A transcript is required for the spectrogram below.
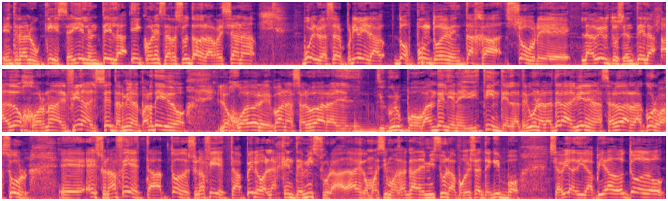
entre la Luquesa y el Entela, y con ese resultado la Rellana vuelve a ser primera, dos puntos de ventaja sobre la Virtus Entela a dos jornadas del final. Se termina el partido, los jugadores van a saludar al grupo Bandelien y Distinte en la tribuna lateral, vienen a saludar la curva sur. Eh, es una fiesta, todo es una fiesta, pero la gente misurada, eh, como decimos acá de misura, porque ya este equipo se había dilapidado todo,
